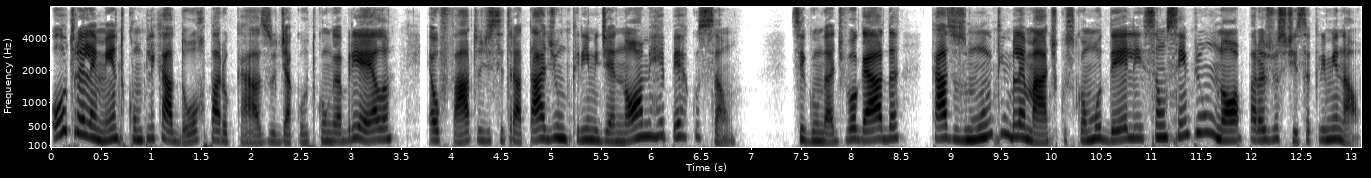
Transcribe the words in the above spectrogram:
Outro elemento complicador para o caso, de acordo com Gabriela, é o fato de se tratar de um crime de enorme repercussão. Segundo a advogada, Casos muito emblemáticos como o dele são sempre um nó para a justiça criminal.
